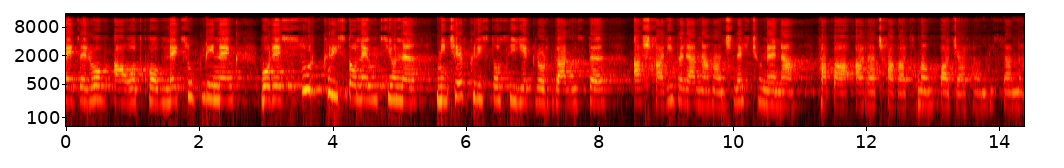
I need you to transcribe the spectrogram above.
մեծերով աղոթքով նեցուկ լինենք, որ այս սուրբ քրիստոնեությունը մինչև Քրիստոսի երկրորդ գալուստը աշխարի վրա նահանջներ չունենա, հապա առաջ խաղացման պատճառ հանդիսանա։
